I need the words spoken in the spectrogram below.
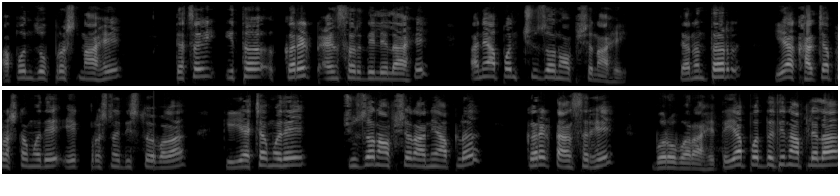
आपण जो प्रश्न आहे त्याचं इथं करेक्ट अँसर दिलेला आहे आणि आपण चूज ऑन ऑप्शन आहे. त्यानंतर या खालच्या प्रश्नामध्ये एक प्रश्न दिसतोय बघा की याच्यामध्ये चूज ऑप्शन आणि आपलं करेक्ट आन्सर हे बरोबर आहे. तर या पद्धतीने आपल्याला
